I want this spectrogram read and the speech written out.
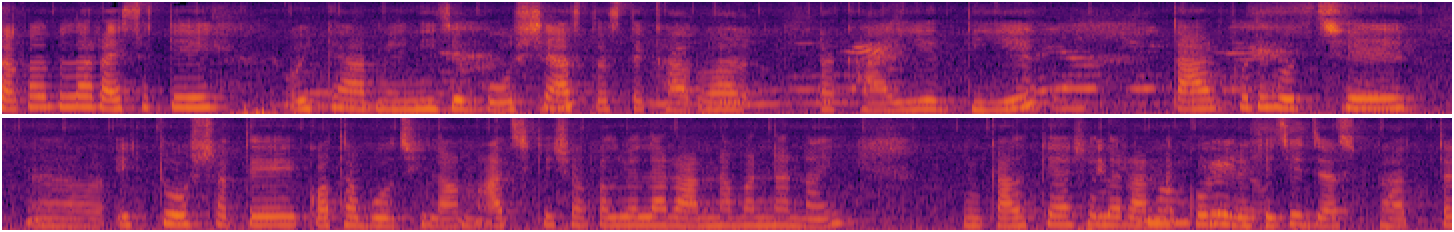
সকালবেলা রাইসাকে ওইটা আমি নিজে বসে আস্তে আস্তে খাবারটা খাইয়ে দিয়ে তারপরে হচ্ছে একটু ওর সাথে কথা বলছিলাম। আজকে সকালবেলা রান্না বান্না নাই। কালকে আসলে রান্না করে রেখেছি জাস্ট ভাতটা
